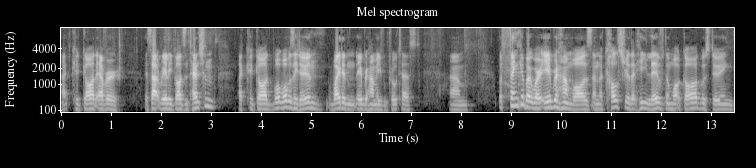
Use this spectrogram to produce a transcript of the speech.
Uh, could God ever, is that really God's intention? Like, could God, what, what was he doing? Why didn't Abraham even protest? Um, but think about where Abraham was and the culture that he lived and what God was doing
